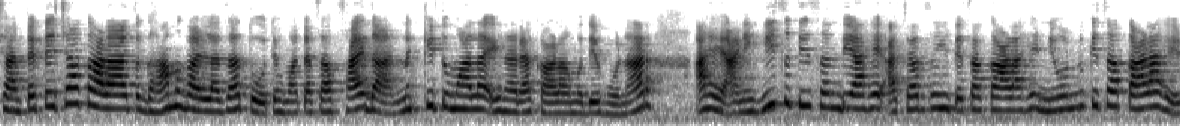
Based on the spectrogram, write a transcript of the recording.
शांततेच्या काळात घाम गाळला जातो तेव्हा त्याचा फायदा नक्की तुम्हाला येणाऱ्या काळामध्ये होणार आहे. आणि हीच ती संधी आहे आचारसंहितेचा काळ आहे निवडणुकीचा काळ आहे.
